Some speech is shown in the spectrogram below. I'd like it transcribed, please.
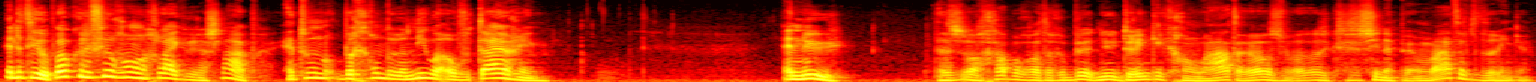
En dat hielp ook. En ik viel gewoon gelijk weer in slaap. En toen begon er een nieuwe overtuiging. En nu, dat is wel grappig wat er gebeurt. Nu drink ik gewoon water. Als, als ik zin heb om water te drinken.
